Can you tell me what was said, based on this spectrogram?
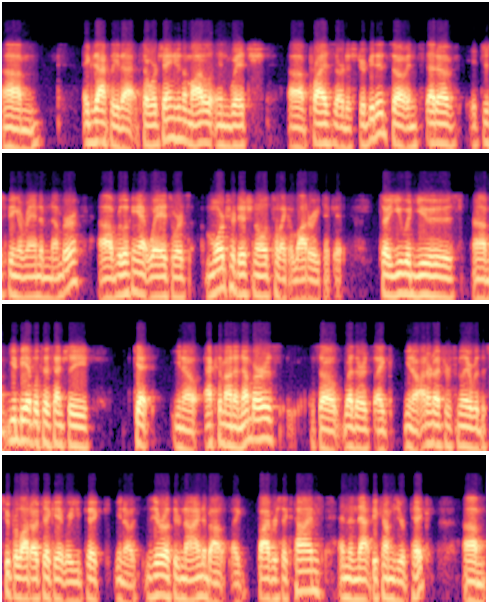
um, exactly that. So we're changing the model in which uh, prizes are distributed. So instead of it just being a random number, uh, we're looking at ways where it's more traditional to like a lottery ticket. So you would use, um, you'd be able to essentially get, you know, X amount of numbers, so whether it's like, you know, I don't know if you're familiar with the Super Lotto ticket where you pick, you know, zero through nine about like five or six times, and then that becomes your pick. Um,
